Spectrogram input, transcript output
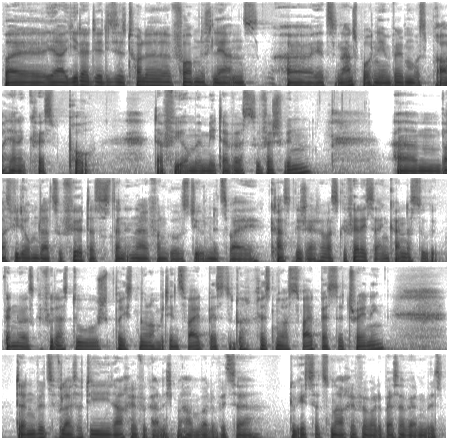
Weil ja jeder, der diese tolle Form des Lernens äh, jetzt in Anspruch nehmen will, muss, braucht ja eine Quest Pro dafür, um im Metaverse zu verschwinden. Ähm, was wiederum dazu führt, dass es dann innerhalb von GoStudent eine Zwei-Klassengesellschaft, was gefährlich sein kann, dass du, wenn du das Gefühl hast, du sprichst nur noch mit den Zweitbesten, du kriegst nur das zweitbeste Training, dann willst du vielleicht auch die Nachhilfe gar nicht mehr haben, weil du willst ja, du gehst ja zur Nachhilfe, weil du besser werden willst.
